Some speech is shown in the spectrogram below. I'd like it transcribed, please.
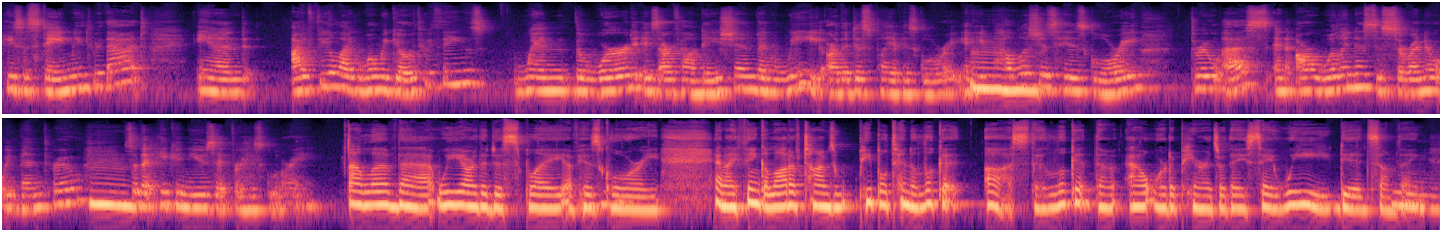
he sustained me through that. And I feel like when we go through things, when the word is our foundation, then we are the display of his glory. And mm. he publishes his glory through us and our willingness to surrender what we've been through mm. so that he can use it for his glory. I love that. We are the display of his mm-hmm. glory. And I think a lot of times people tend to look at us. They look at the outward appearance or they say we did something. Mm.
